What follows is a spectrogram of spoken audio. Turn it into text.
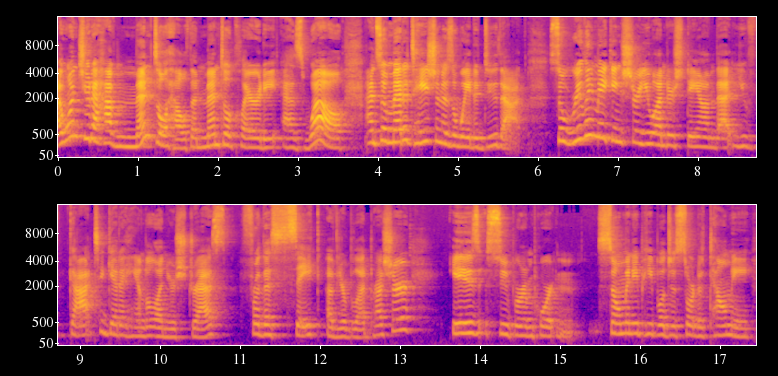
I want you to have mental health and mental clarity as well. And so meditation is a way to do that. So, really making sure you understand that you've got to get a handle on your stress for the sake of your blood pressure is super important. So many people just sort of tell me,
